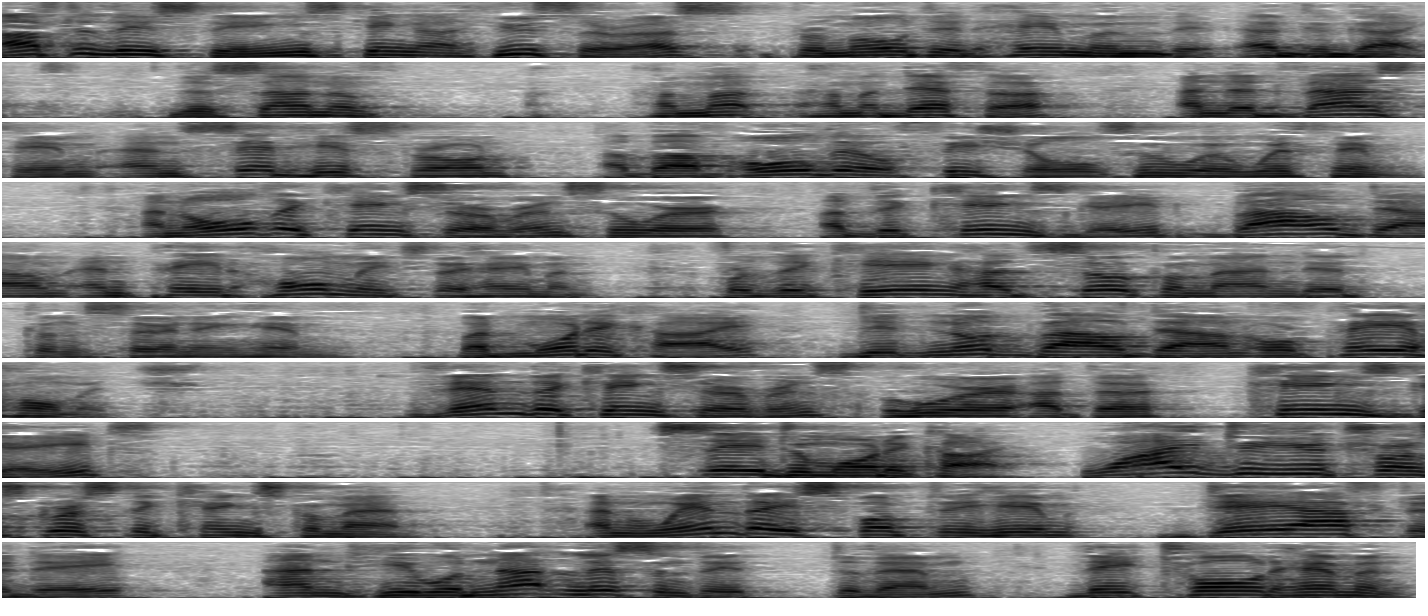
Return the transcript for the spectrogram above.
After these things, King Ahasuerus promoted Haman the Agagite, the son of Hammedatha, and advanced him and set his throne above all the officials who were with him. And all the king's servants who were at the king's gate bowed down and paid homage to Haman, for the king had so commanded concerning him. But Mordecai did not bow down or pay homage. Then the king's servants who were at the king's gate said to Mordecai, Why do you transgress the king's command? And when they spoke to him day after day, and he would not listen to, to them, they told Haman,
